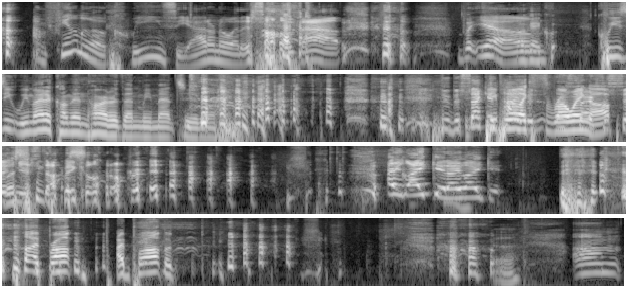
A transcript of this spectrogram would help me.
now. I'm feeling a little queasy. I don't know what it's all about. but yeah, um, okay, Qu- Queasy, we might have come in harder than we meant to. Dude, the second People are, like, throwing up to sit in your stomach a little bit. I like it. I like it. I prompt. I prompt. Um,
